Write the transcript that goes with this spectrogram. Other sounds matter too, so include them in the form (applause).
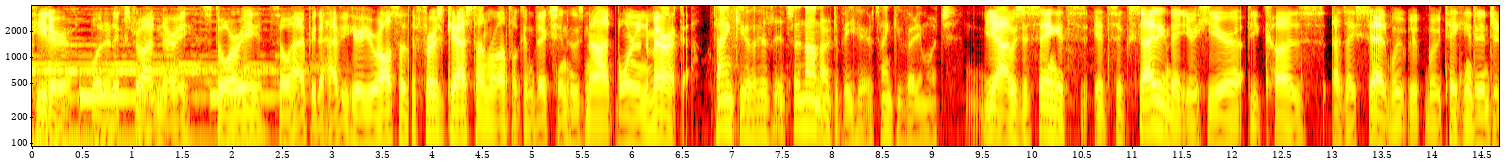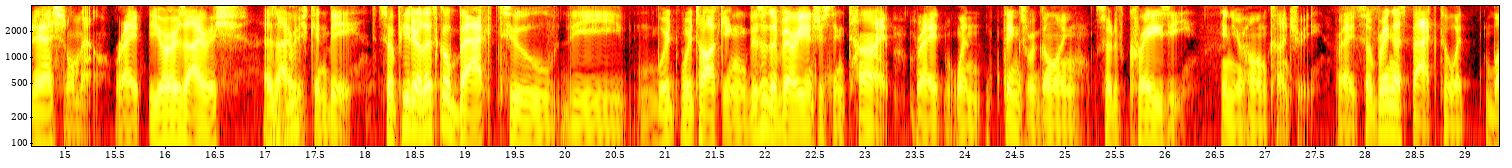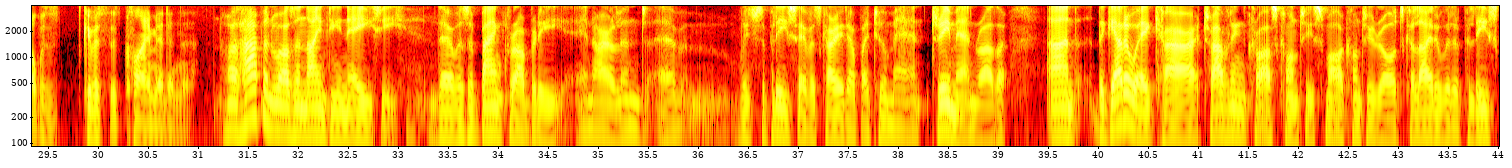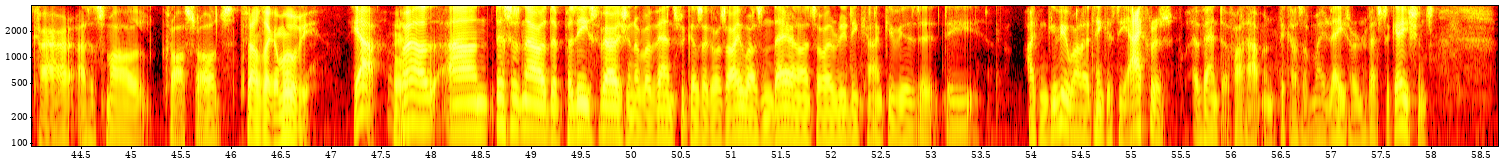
Peter, what an extraordinary story. So happy to have you here. You're also the first guest on Wrongful Conviction who's not born in America. Thank you. It's, it's an honor to be here. Thank you very much. Yeah, I was just saying it's it's exciting that you're here because, as I said, we, we're taking it international now, right? You're as Irish as Mm-hmm. Irish can be. So, Peter, let's go back to the. We're, we're talking. This was a very interesting time, right? When things were going sort of crazy in your home country, right? So, bring us back to what what was. Give us the climate and the. What happened was in 1980, there was a bank robbery in Ireland, um, which the police say was carried out by two men, three men rather. And the getaway car travelling across country, small country roads, collided with a police car at a small crossroads. Sounds like a movie. Yeah, well, and this is now the police version of events because, of course, I wasn't there, and so I really can't give you the, the. I can give you what I think is the accurate event of what happened because of my later investigations.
